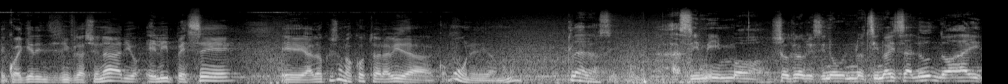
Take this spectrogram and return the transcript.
eh, cualquier índice inflacionario, el IPC, eh, a lo que son los costos de la vida comunes, digamos, ¿no? Claro, sí. Asimismo, yo creo que si no, si no hay salud, no hay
